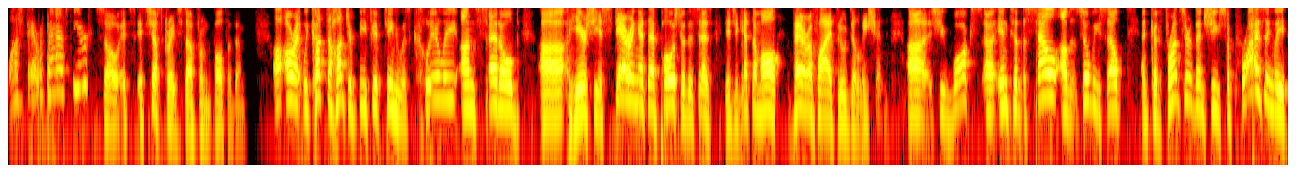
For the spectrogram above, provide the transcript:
was there a past year? So it's it's just great stuff from both of them. Uh, all right, we cut to Hunter B15, who is clearly unsettled. Uh, here she is staring at that poster that says, Did you get them all? Verify through deletion. Uh, she walks uh, into the cell of Sylvie's cell and confronts her. Then she surprisingly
